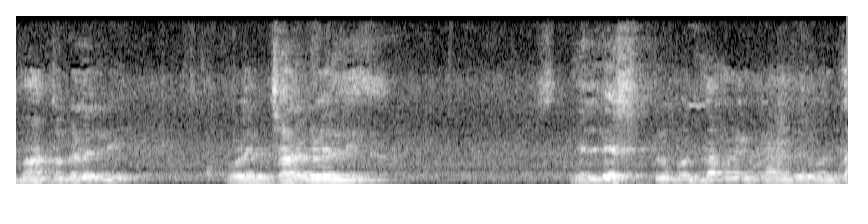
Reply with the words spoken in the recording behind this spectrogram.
ಮಾತುಗಳಲ್ಲಿ, ಅವಳ ವಿಚಾರಗಳಲ್ಲಿ ಎಲ್ಲೆಷ್ಟು ಬದಲಾವಣೆ ಕಾಣದಿರುವಂಥ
